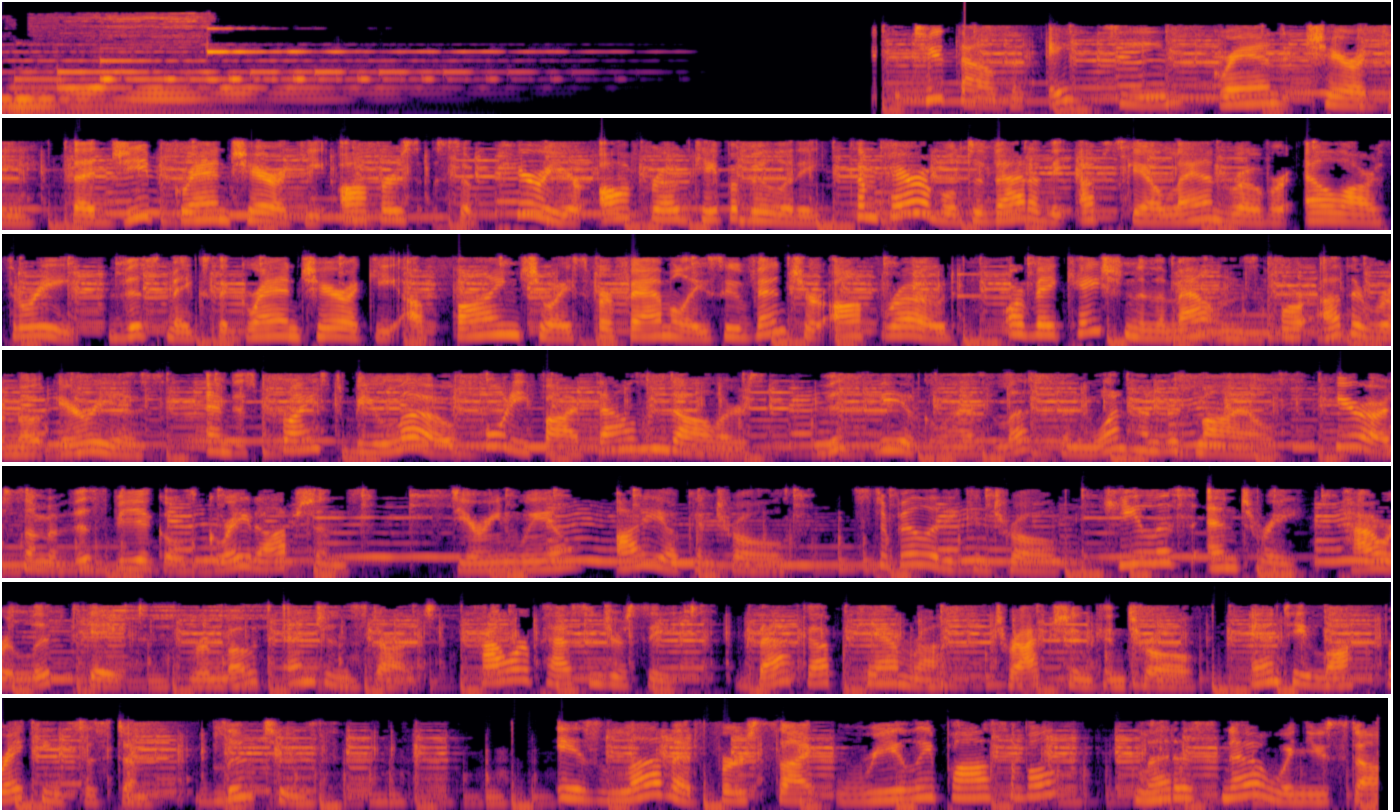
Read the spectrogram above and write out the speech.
The 2018 Grand Cherokee. The Jeep Grand Cherokee offers superior off-road capability comparable to that of the upscale Land Rover LR3. This makes the Grand Cherokee a fine choice for families who venture off-road or vacation in the mountains or other remote areas and is priced below $45,000. This vehicle has less than 100 miles. Here are some of this vehicle's great options steering wheel, audio controls, stability control, keyless entry, power lift gate, remote engine start, power passenger seat, backup camera, traction control, anti-lock braking system, Bluetooth. Is love at first sight really possible? Let us know when you stop.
